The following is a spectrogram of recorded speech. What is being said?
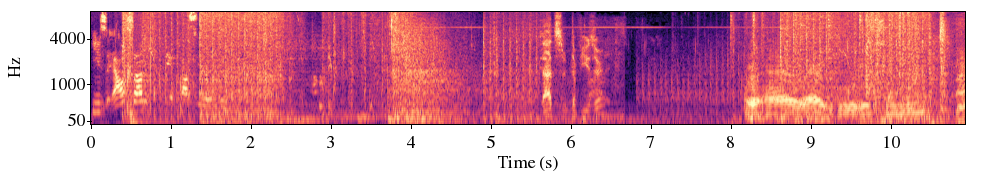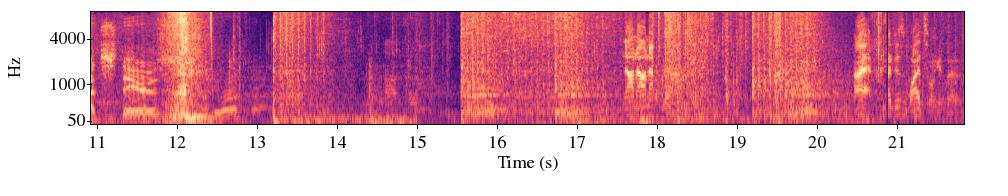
He's outside of the thing. I see right That's defuser. Alright, here is No, no, no. Alright, I just wide swing at this.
